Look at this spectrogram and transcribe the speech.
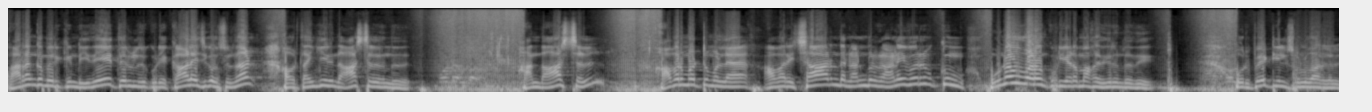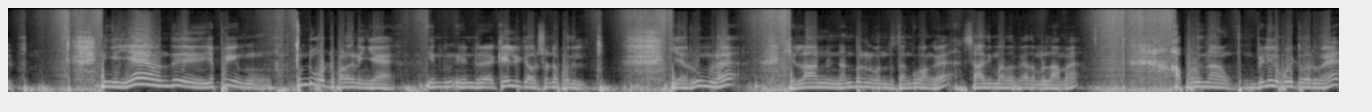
அரங்கம் இருக்கின்ற இதே தெருவில் இருக்கக்கூடிய காலேஜ் ஹவுஸில் தான் அவர் தங்கியிருந்த ஹாஸ்டல் இருந்தது. அந்த ஹாஸ்டல் அவர் மட்டுமல்ல அவரை சார்ந்த நண்பர்கள் அனைவருக்கும் உணவு வழங்கக்கூடிய இடமாக இருந்தது. ஒரு பேட்டியில் சொல்வார்கள் நீங்கள் ஏன் வந்து எப்பயும் துண்டு போட்டு பழகுனீங்க? என்று- என்ற கேள்விக்கு அவர் சொன்ன பதில் என் ரூமில் எல்லா நண்பர்களும் வந்து தங்குவாங்க சாதி மத பேதம் இல்லாமல் அப்பொழுது நான் வெளியில் போயிட்டு வருவேன்.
